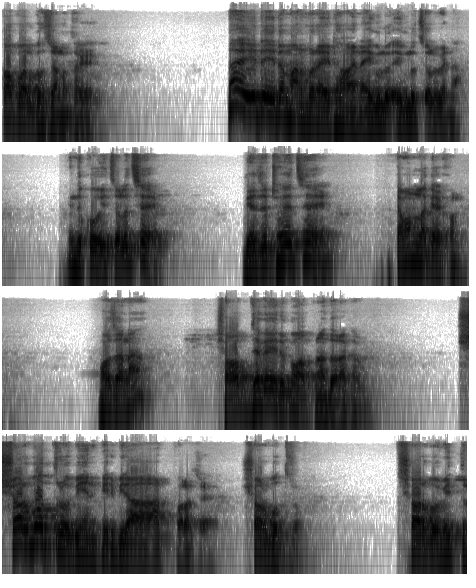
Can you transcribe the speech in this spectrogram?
কপাল গোছানো থাকে। না, এটা এটা মানবে না, এটা হয় না, এগুলো এগুলো চলবে না। কিন্তু কই, চলেছে? গেজেট হয়েছে? কেমন লাগে এখন? মজা না? সব জায়গায় এরকম আপনার ধরা খাবে। সর্বত্র বিএনপির বিরাট পরাজয়, সর্বত্র। সর্বমিত্র।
